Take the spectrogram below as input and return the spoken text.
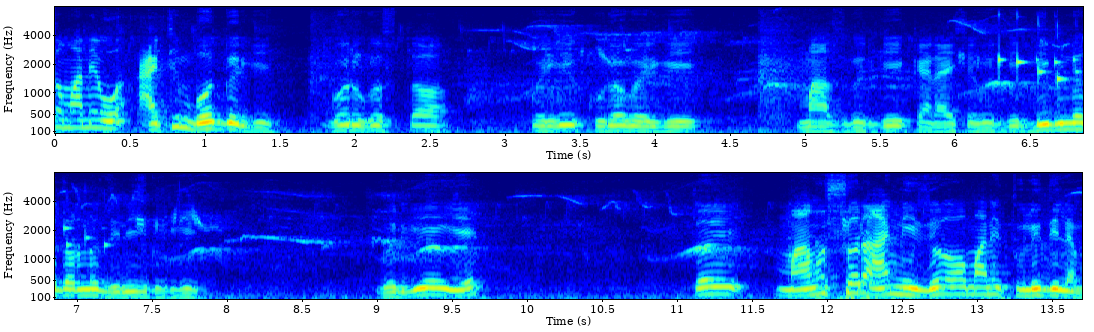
তো মানে ও আইটেম বহুত গর্গি গরু গোস্ত গর্গি, কুড়ো গর্গি মাছ গর্গি কেরাইছে গর্গি বিভিন্ন ধরনের জিনিস গর্গি গর্গি ইয়ে তো মানুষের আই নিজেও মানে তুলি দিলাম।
